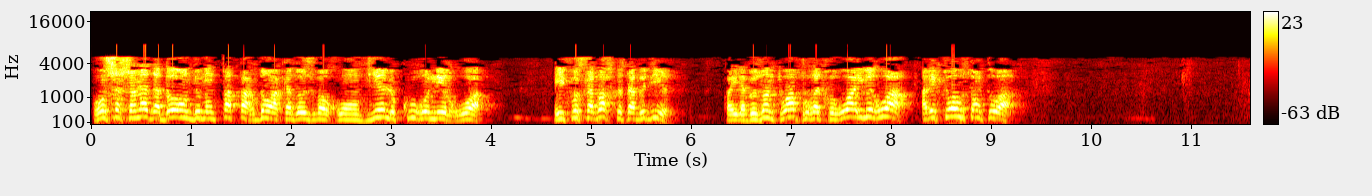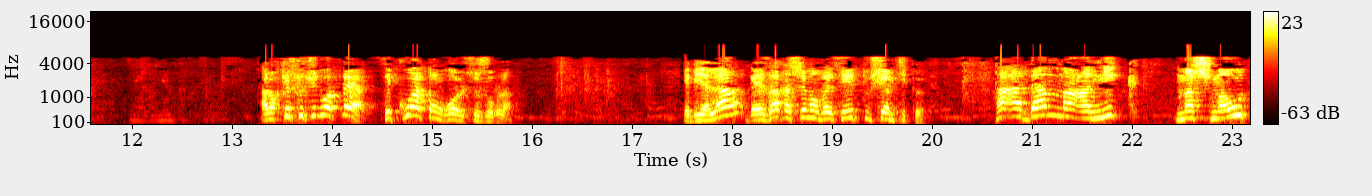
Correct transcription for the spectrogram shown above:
Rosh Hashanah, d'abord, on ne demande pas pardon à Kadosh on vient le couronner roi. Et il faut savoir ce que ça veut dire. Quand il a besoin de toi pour être roi, il est roi, avec toi ou sans toi. Alors qu'est-ce que tu dois faire? C'est quoi ton rôle ce jour-là? Eh bien là, Bezat Hashem, on va essayer de toucher un petit peu. Ha'adam ma'anik mashmaut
